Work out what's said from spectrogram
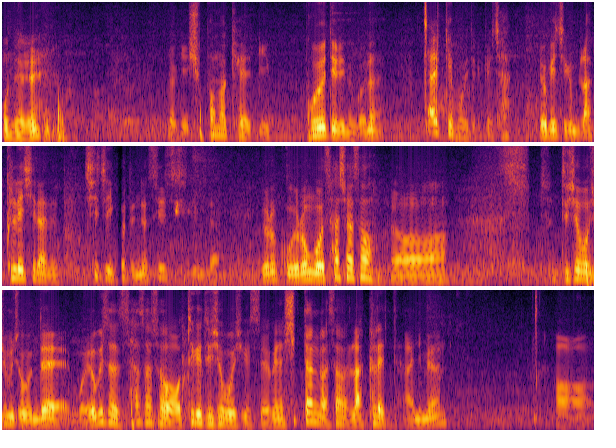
오늘 여기 슈퍼마켓 이 보여드리는 거는 짧게 보여드릴게요. 자 여기 지금 라클렛이라는 치즈 있거든요. 스위스 치즈입니다. 요런 거 요런 거 사셔서 어, 좀 드셔보시면 좋은데 뭐 여기서 사셔서 어떻게 드셔보시겠어요? 그냥 식당 가서 라클렛 아니면 어,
